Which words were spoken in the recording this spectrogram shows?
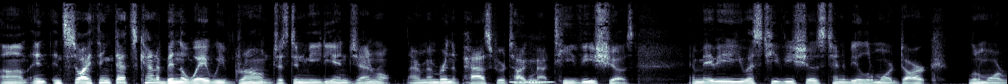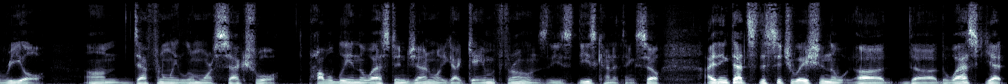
Um, and, and so I think that's kind of been the way we've grown, just in media in general. I remember in the past we were talking about TV shows, and maybe U.S. TV shows tend to be a little more dark, a little more real, um, definitely a little more sexual. Probably in the West in general, you got Game of Thrones, these these kind of things. So, I think that's the situation in the uh, the the West. Yet,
